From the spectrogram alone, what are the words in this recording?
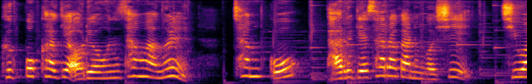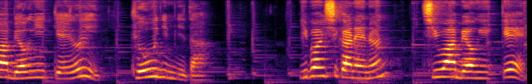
극복하기 어려운 상황을 참고 바르게 살아가는 것이 지와 명의계의 교훈입니다. 이번 시간에는 지와 명의계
